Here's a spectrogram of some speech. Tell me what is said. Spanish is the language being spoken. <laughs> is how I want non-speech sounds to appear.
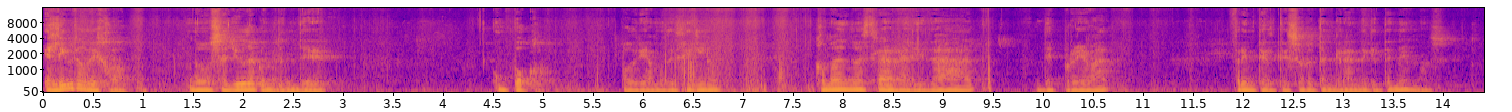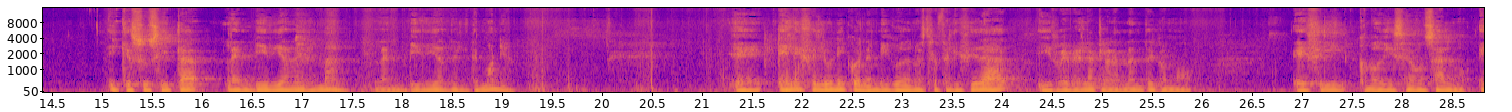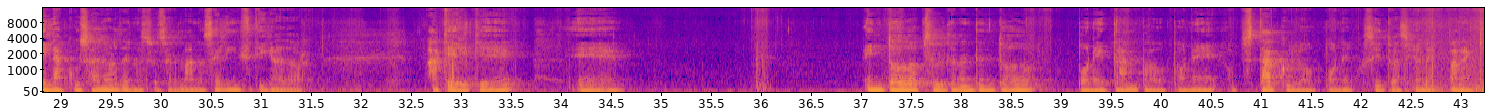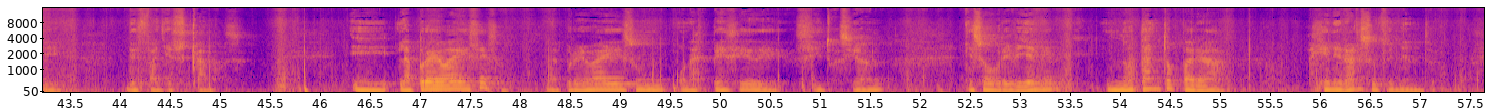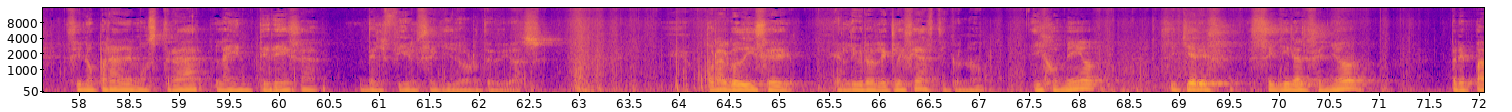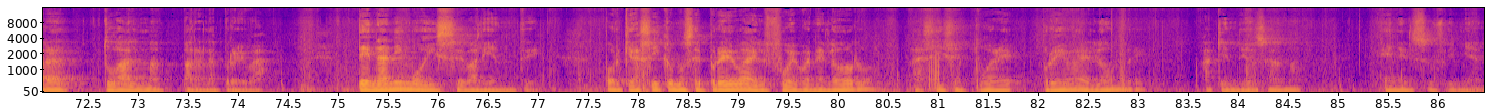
El libro de Job nos ayuda a comprender un poco, podríamos decirlo, cómo es nuestra realidad de prueba frente al tesoro tan grande que tenemos y que suscita la envidia del mal, la envidia del demonio. Eh, él es el único enemigo de nuestra felicidad y revela claramente cómo es el, como dice un salmo, el acusador de nuestros hermanos, el instigador, aquel que eh, en todo, absolutamente en todo, pone trampa o pone obstáculo, pone situaciones para que desfallezcamos. Y la prueba es eso, la prueba es una especie de situación que sobreviene no tanto para generar sufrimiento, sino para demostrar la entereza del fiel seguidor de Dios. Por algo dice el libro del eclesiástico, ¿no? Hijo mío, si quieres seguir al Señor, prepara tu alma para la prueba. Ten ánimo y sé valiente, porque así como se prueba el fuego en el oro, así se prueba el hombre a quien Dios ama en el sufrimiento.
